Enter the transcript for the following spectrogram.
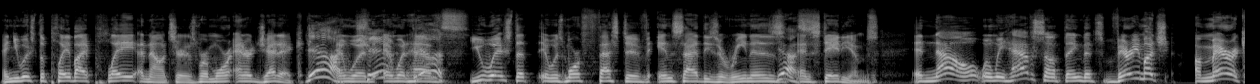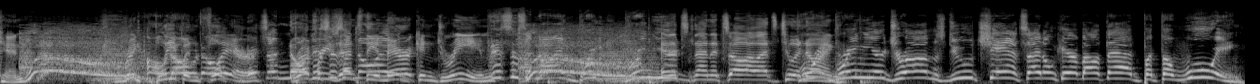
and you wish the play-by-play announcers were more energetic. Yeah, and would chant- and would have. yes. You wish that it was more festive inside these arenas Yes. and stadiums. And now, when we have something that's very much American, Ric No, Bleep no, and no. Flair It's anno- represents the. American dream. This is annoying. Bring, bring and your it's then it's oh that's too annoying. bring your drums. Do chants. I don't care about that. But the wooing.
